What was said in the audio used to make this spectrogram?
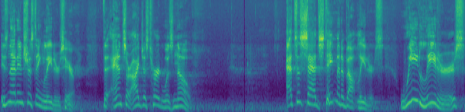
Isn't that interesting, leaders here? The answer I just heard was no. That's a sad statement about leaders. We leaders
